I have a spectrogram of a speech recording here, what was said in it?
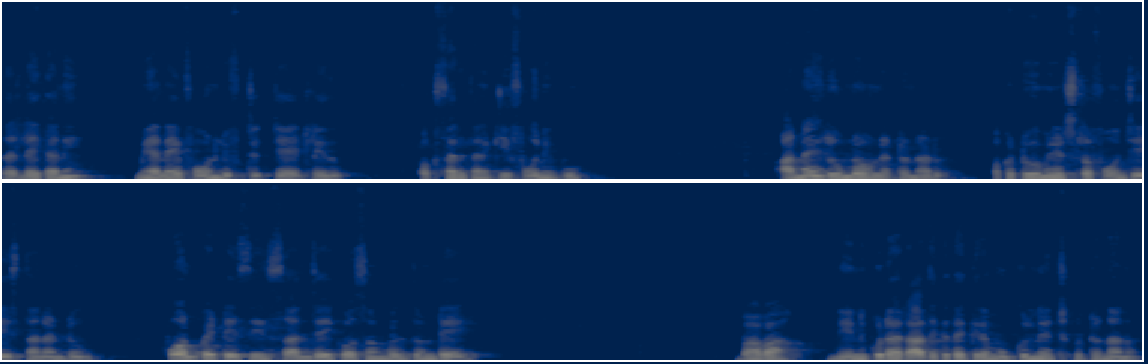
సర్లే కానీ మీ అన్నయ్య ఫోన్ లిఫ్ట్ చేయట్లేదు. ఒకసారి తనకి ఫోన్ ఇవ్వు. అన్నయ్య రూమ్లో ఉన్నట్టున్నాడు. ఒక టూ మినిట్స్లో ఫోన్ చేయిస్తానంటూ. ఫోన్ పెట్టేసి సంజయ్ కోసం వెళ్తుంటే బావా నేను కూడా రాధిక దగ్గర ముగ్గులు నేర్చుకుంటున్నాను.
